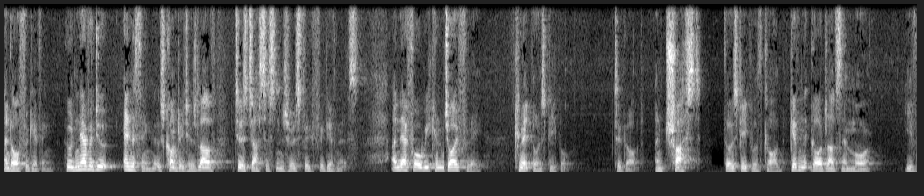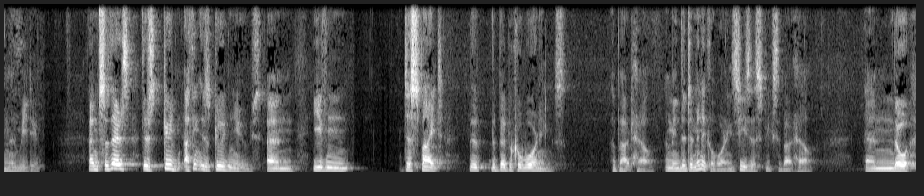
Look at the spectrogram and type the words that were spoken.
and all forgiving, who would never do anything that was contrary to his love, to his justice, and to his forgiveness. And therefore, we can joyfully commit those people to God and trust those people with God, given that God loves them more even than we do. And so there's, there's good, I think there's good news, um, even despite the, the biblical warnings about hell. I mean, the Dominical warnings, Jesus speaks about hell. And though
